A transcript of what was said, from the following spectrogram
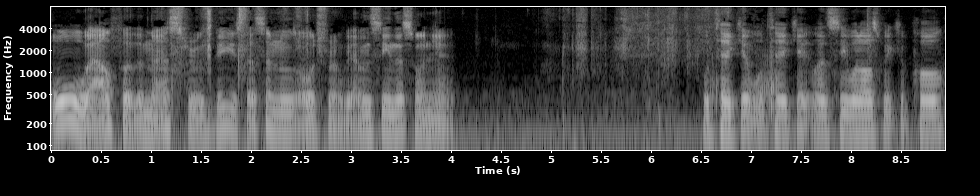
Oh, Alpha, the Master of Beasts. That's a new Ultra. We haven't seen this one yet. We'll take it. We'll take it. Let's see what else we could pull.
